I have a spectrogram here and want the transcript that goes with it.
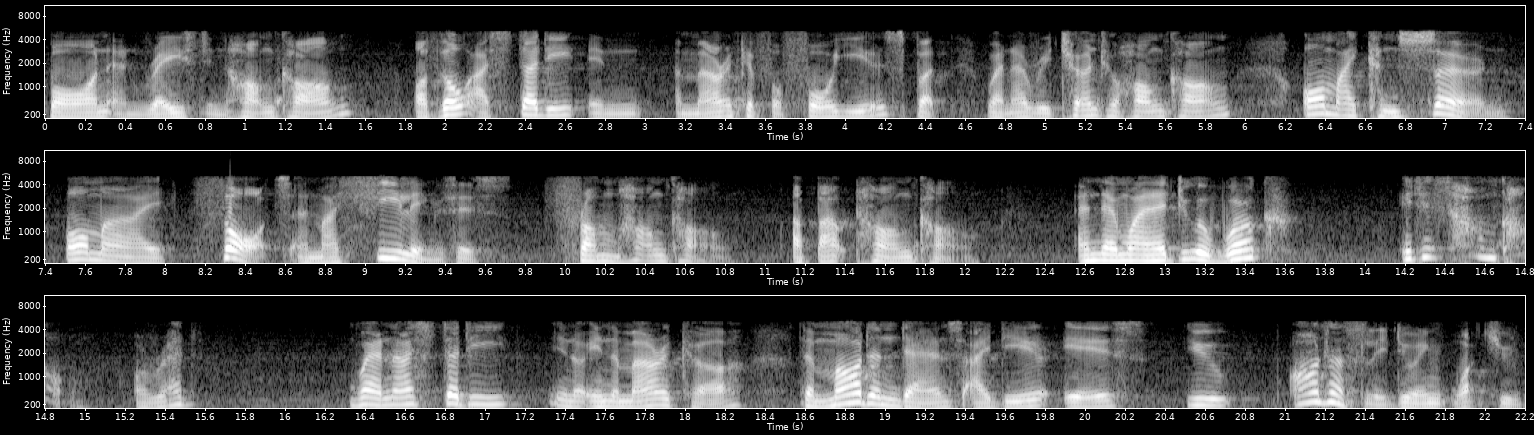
born and raised in Hong Kong. Although I studied in America for four years, but when I returned to Hong Kong, all my concern, all my thoughts and my feelings is from Hong Kong, about Hong Kong. And then when I do a work, it is Hong Kong already. When I study, you know, in America, the modern dance idea is you honestly doing what you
